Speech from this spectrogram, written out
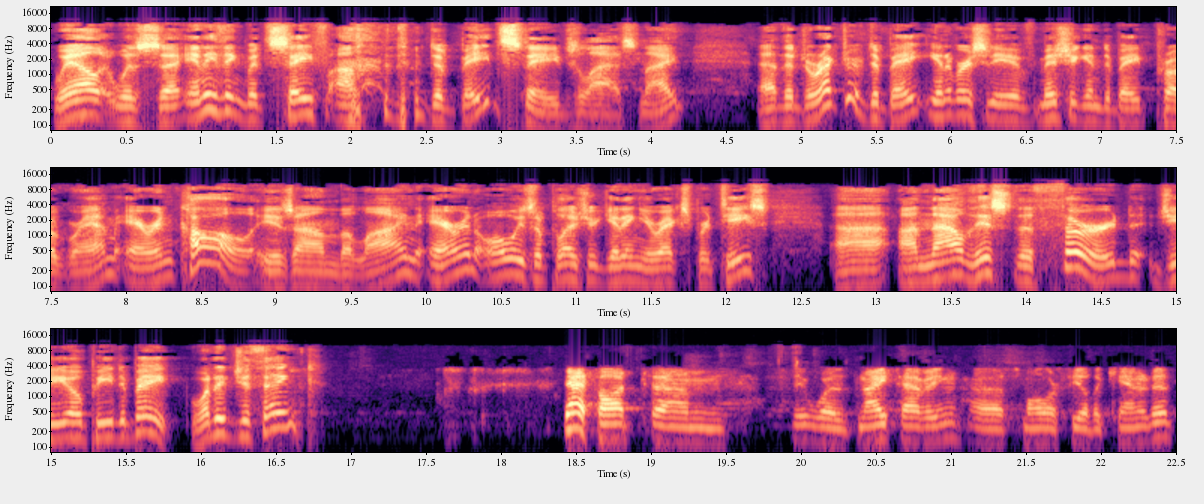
Well, it was uh, anything but safe on the debate stage last night. Uh, the director of debate, University of Michigan debate program, Aaron Kall, is on the line. Aaron, always a pleasure getting your expertise uh, on now this the third GOP debate. What did you think? Yeah, I thought um, it was nice having a smaller field of candidates.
